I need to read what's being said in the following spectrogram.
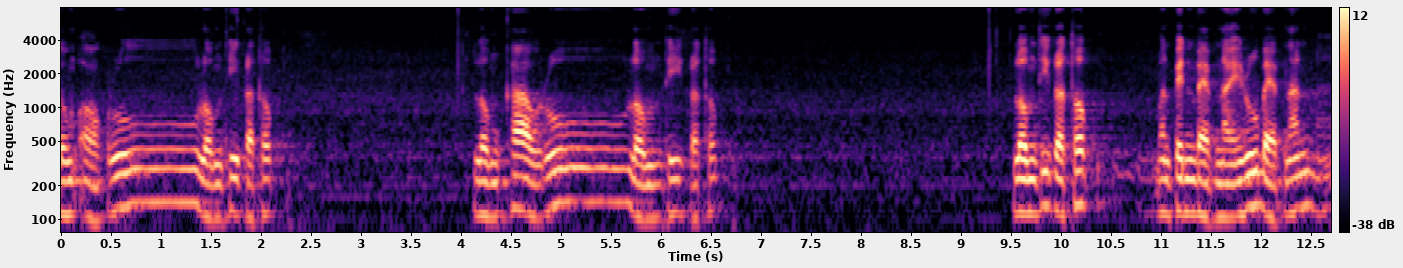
ลมออกรู้ลมที่กระทบ ลมเข้ารู้ลมที่กระทบ ลมที่กระทบมันเป็นแบบไหนรู้แบบนั้นนะ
